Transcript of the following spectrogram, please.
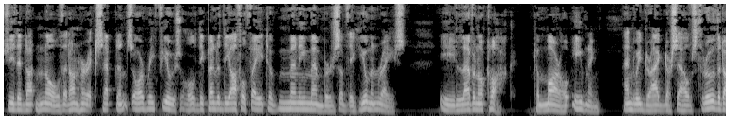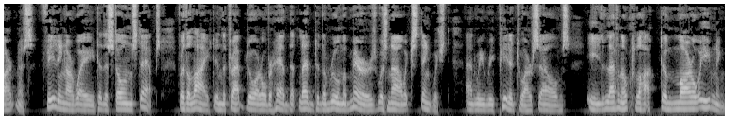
She did not know that on her acceptance or refusal depended the awful fate of many members of the human race. Eleven o'clock tomorrow evening! And we dragged ourselves through the darkness, feeling our way to the stone steps, for the light in the trap door overhead that led to the room of mirrors was now extinguished and we repeated to ourselves: "Eleven o'clock tomorrow evening."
